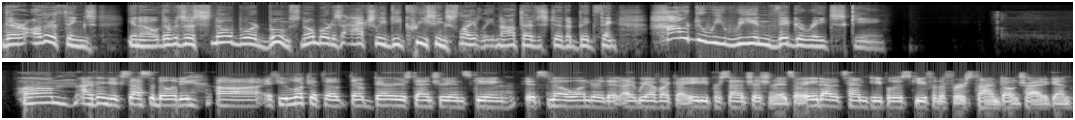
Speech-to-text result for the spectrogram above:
there are other things. You know, there was a snowboard boom. Snowboard is actually decreasing slightly, not that it's just a big thing. How do we reinvigorate skiing? Um, I think accessibility. Uh, if you look at the, the barriers to entry in skiing, it's no wonder that we have like a 80% attrition rate. So eight out of 10 people who ski for the first time don't try it again.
